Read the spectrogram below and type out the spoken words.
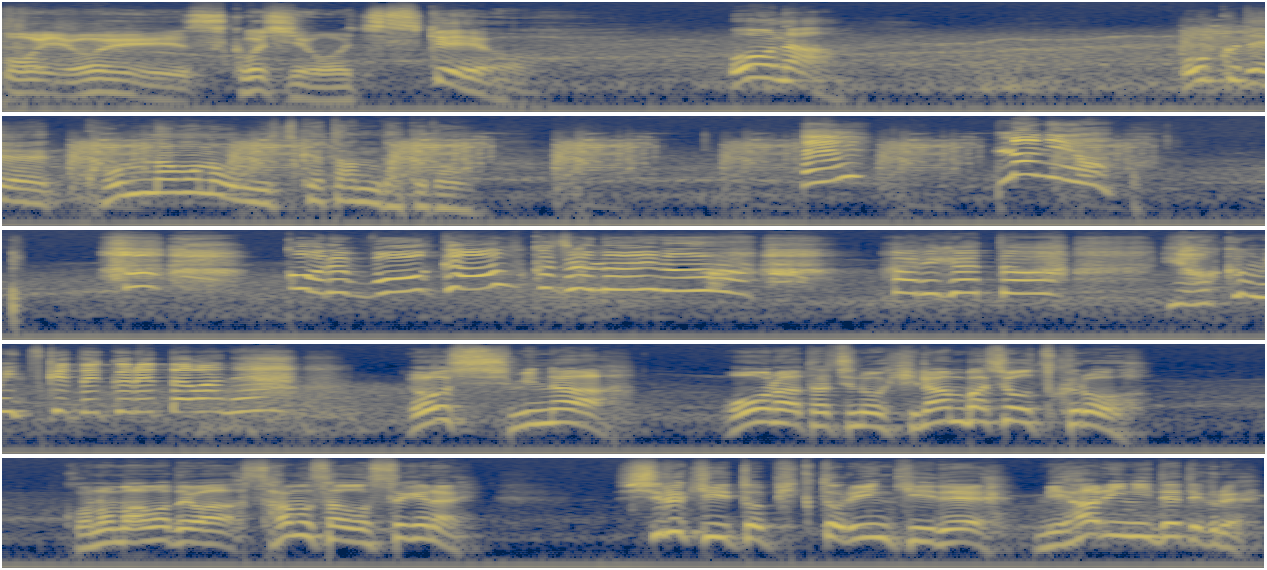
ームよ。おいおい少し落ち着けよ。オーナー奥でこんなものを見つけたんだけどえ何よはこれ防寒服じゃないのありがとうよく見つけてくれたわねよしみんなオーナーたちの避難場所を作ろう。このままでは寒さを防げない。シルキーとピクとリンキーで見張りに出てくれ。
